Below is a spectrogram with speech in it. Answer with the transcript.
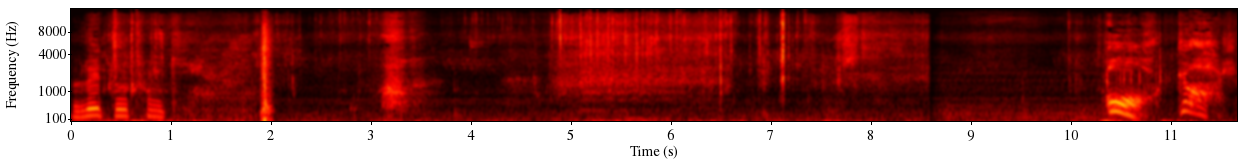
Little Twinkie. Oh gosh!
